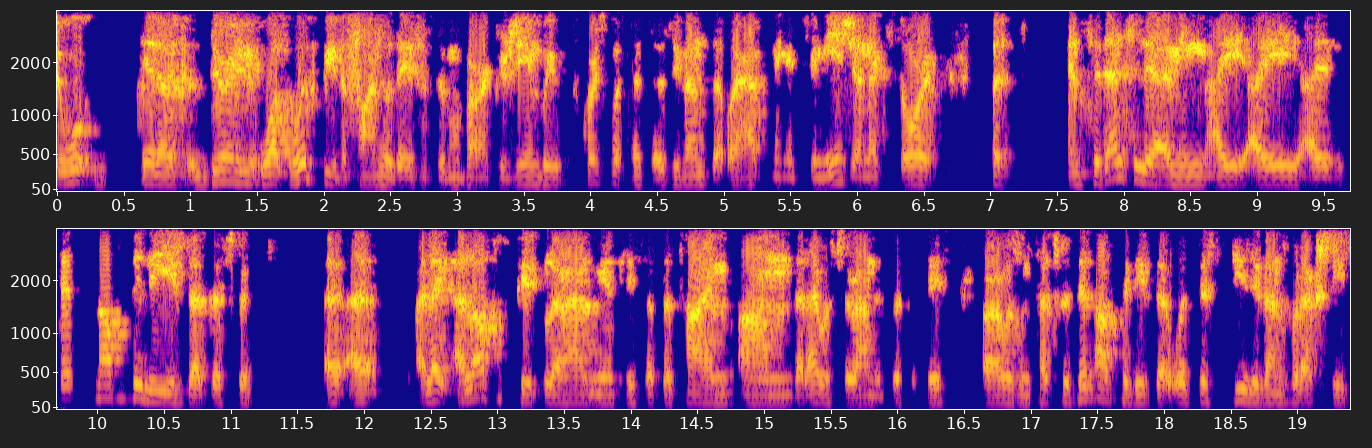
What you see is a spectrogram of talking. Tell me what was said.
to, you know, during what would be the final days of the Mubarak regime, we of course witnessed those events that were happening in Tunisia next door. But incidentally, I mean, I, I, I did not believe that this would. Uh, uh, like a lot of people around me, at least at the time um, that I was surrounded with, at least, or I was in touch with, did not believe that this, these events would actually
